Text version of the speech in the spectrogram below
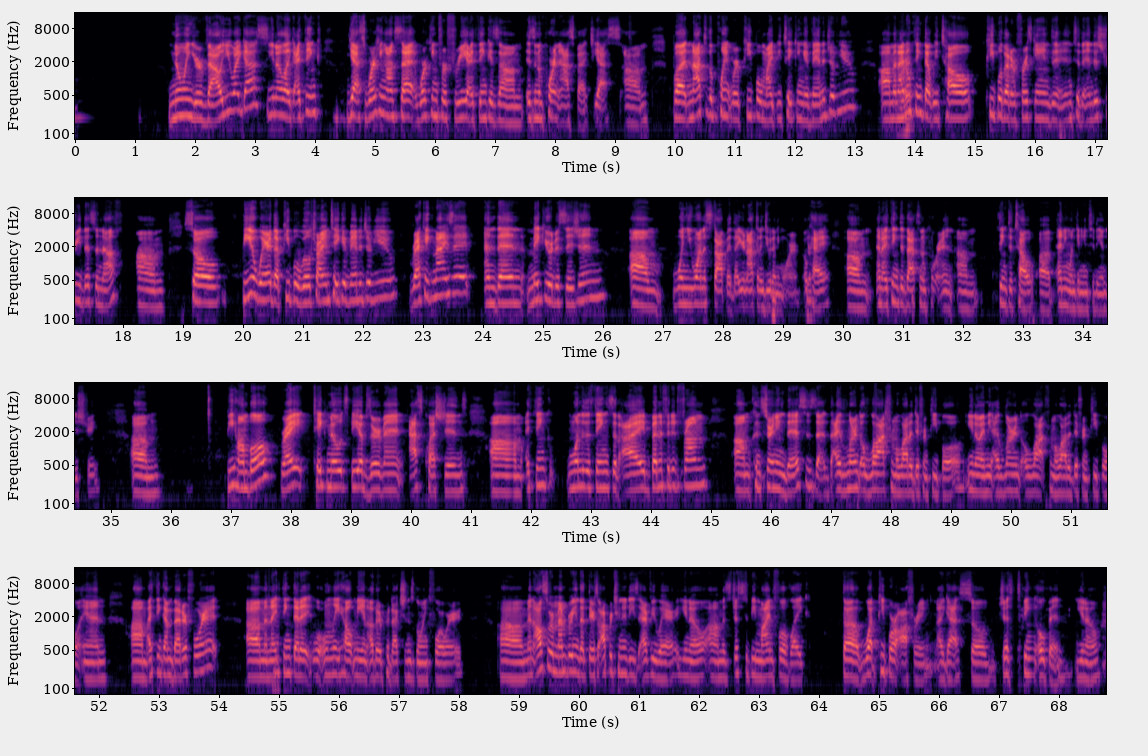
knowing your value. I guess you know, like I think yes, working on set, working for free, I think is um is an important aspect. Yes, um, but not to the point where people might be taking advantage of you. Um, and right. I don't think that we tell people that are first getting into the industry this enough. Um, so be aware that people will try and take advantage of you. Recognize it, and then make your decision um, when you want to stop it. That you're not going to do it mm-hmm. anymore. Okay. Yeah. Um, and I think that that's an important um, thing to tell uh, anyone getting into the industry. Um, be humble, right? Take notes, be observant, ask questions. Um, I think one of the things that I benefited from um, concerning this is that I learned a lot from a lot of different people. You know, I mean, I learned a lot from a lot of different people, and um, I think I'm better for it. Um, and I think that it will only help me in other productions going forward. Um, and also remembering that there's opportunities everywhere. You know, um, it's just to be mindful of like the what people are offering, I guess. So just being open. You know.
